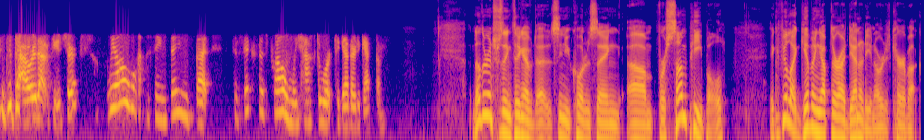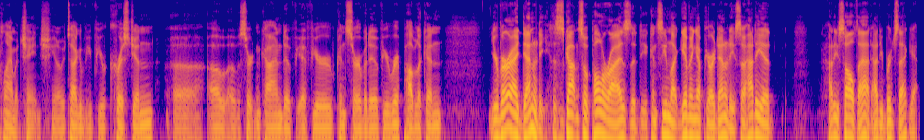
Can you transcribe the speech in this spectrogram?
to power that future. We all want the same things, but to fix this problem, we have to work together to get them. Another interesting thing I've uh, seen you quoted saying um, for some people, it can feel like giving up their identity in order to care about climate change. You know, we talk if you're Christian uh, of, of, a certain kind, if, if you're conservative, if you're Republican, your very identity. This has gotten so polarized that it can seem like giving up your identity. So how do you how do you solve that? How do you bridge that gap?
